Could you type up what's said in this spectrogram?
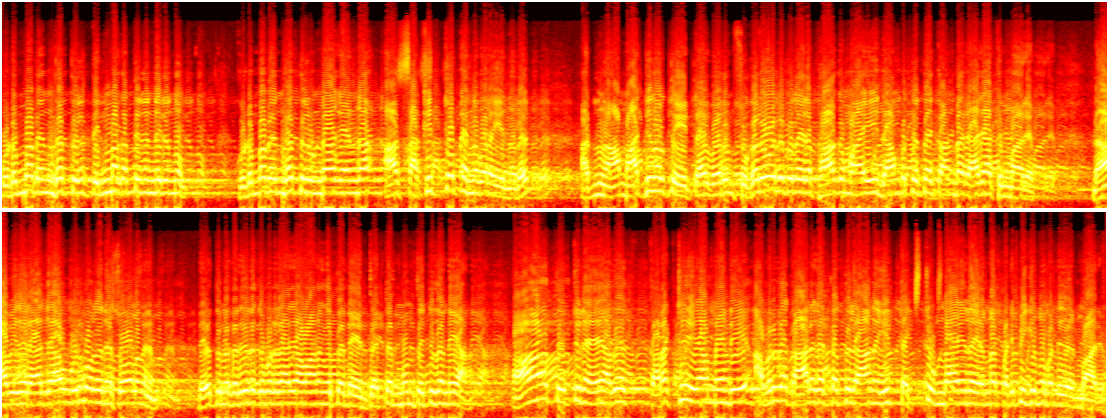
കുടുംബ ബന്ധത്തിൽ തിന്മ കത്തി നിന്നിരുന്നു. കുടുംബ ബന്ധത്തിൽ ഉണ്ടാകേണ്ട ആ സഖിത്വം എന്ന് പറയുന്നത് അത് മാറ്റി നിർത്തിയിട്ട് വെറും സുഖലോലുപതയുടെ ഭാഗമായി ദാമ്പത്യത്തെ കണ്ട രാജാക്കന്മാര്. ദാവിത രാജാവും ഒരുപോലെ തന്നെ സോളമനും ദൈവത്തിന് തിരഞ്ഞെടുക്കപ്പെട്ട രാജാവാണെങ്കിൽ തന്നെ തെറ്റും തെറ്റ് തന്നെയാണ്. ആ തെറ്റിനെ അത് കറക്റ്റ് ചെയ്യാൻ വേണ്ടി അവരുടെ കാലഘട്ടത്തിലാണ് ഈ ടെക്സ്റ്റ് ഉണ്ടായത് എന്ന് പഠിപ്പിക്കുന്നു പണ്ഡിതന്മാരും.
